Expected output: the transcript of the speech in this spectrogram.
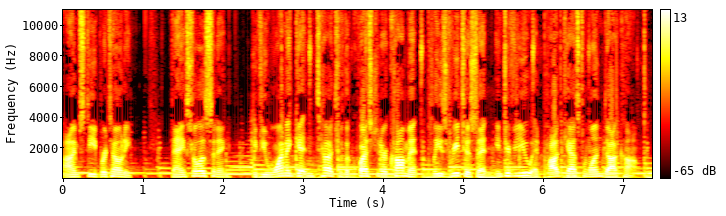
I'm Steve Bertoni. Thanks for listening. If you want to get in touch with a question or comment, please reach us at interview at podcastone.com.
